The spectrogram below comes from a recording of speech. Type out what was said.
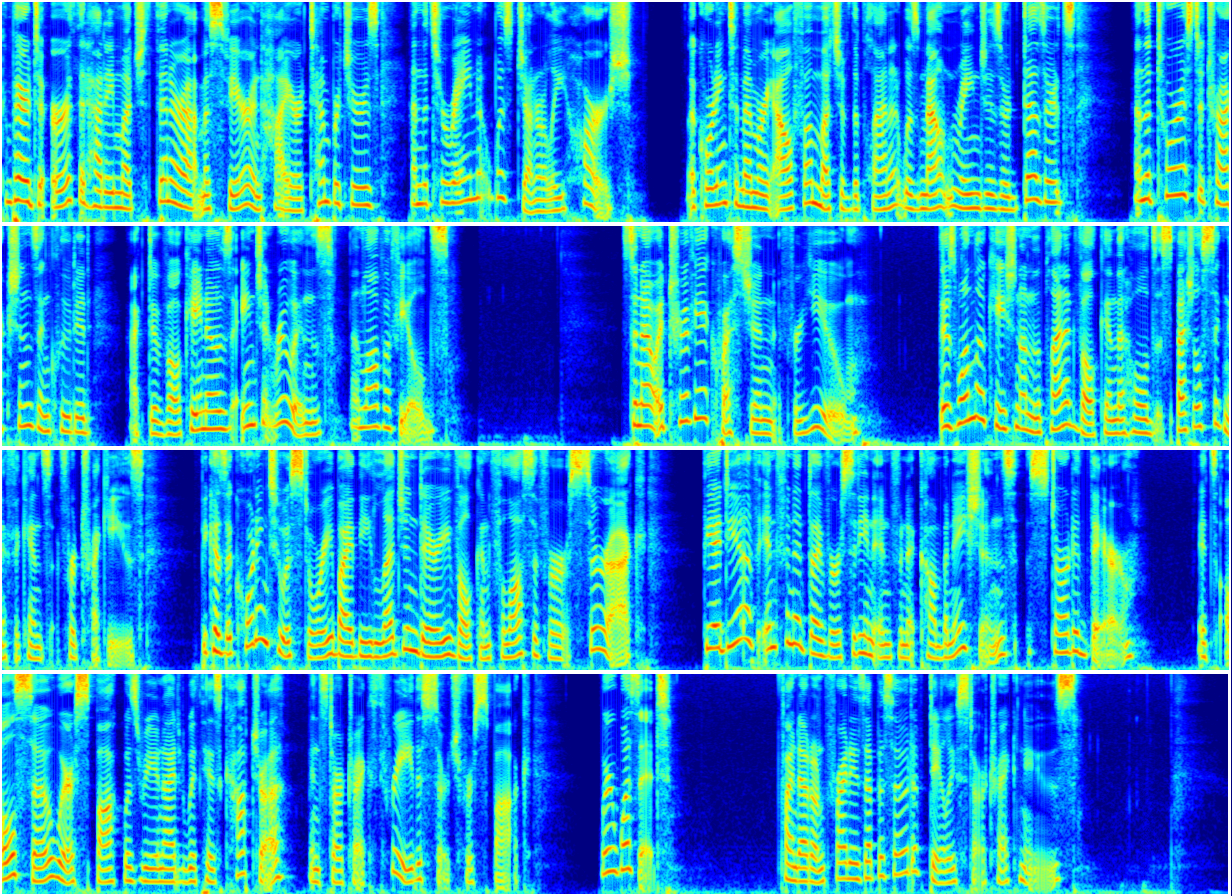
Compared to Earth, it had a much thinner atmosphere and higher temperatures, and the terrain was generally harsh. According to Memory Alpha, much of the planet was mountain ranges or deserts, and the tourist attractions included active volcanoes, ancient ruins, and lava fields. So, now a trivia question for you. There's one location on the planet Vulcan that holds special significance for Trekkies. Because according to a story by the legendary Vulcan philosopher Surak, the idea of infinite diversity and infinite combinations started there. It's also where Spock was reunited with his Katra in Star Trek III The Search for Spock. Where was it? Find out on Friday's episode of Daily Star Trek News.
